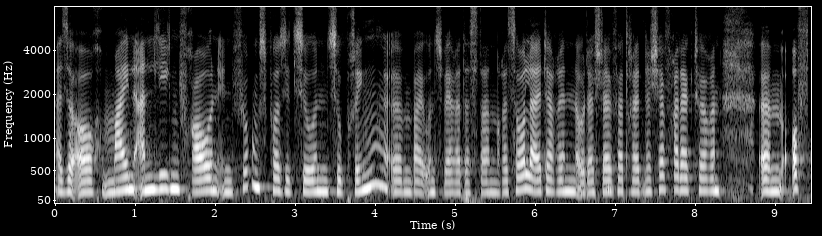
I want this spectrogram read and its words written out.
Also auch mein Anliegen, Frauen in Führungspositionen zu bringen, ähm, bei uns wäre das dann Ressortleiterin oder stellvertretende Chefredakteurin, ähm, oft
